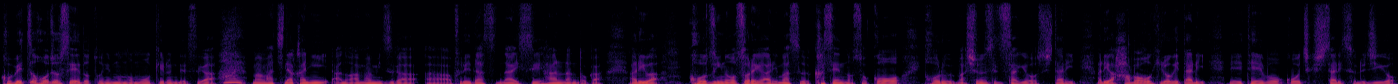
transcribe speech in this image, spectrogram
個別補助制度というものを設けるんですが、はい、まあ、街中にあの雨水が溢れ出す内水氾濫とかあるいは洪水の恐れがあります河川の底を掘る、まあ、浚渫作業をしたりあるいは幅を広げたり、えー、堤防を構築したりする事業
